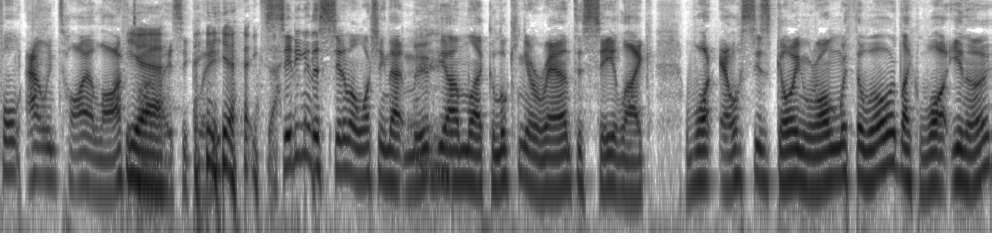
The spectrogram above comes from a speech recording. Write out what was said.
for our entire lifetime, Yeah. basically. Yeah, exactly. Sitting in the cinema watching that movie, I'm like looking around to see like what else is going wrong with the world. Like what, you know,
